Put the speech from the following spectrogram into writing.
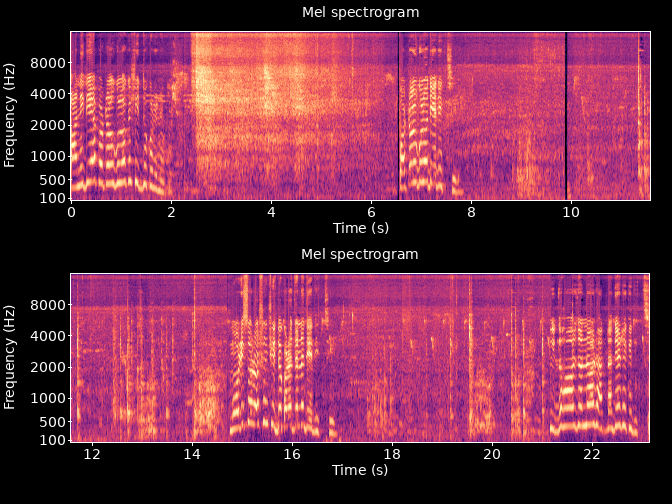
পানি দিয়ে পটলগুলোকে সিদ্ধ করে নেব। পটলগুলো দিয়ে দিচ্ছি। মরিচ ও রসুন সিদ্ধ করার জন্য দিয়ে দিচ্ছি। সিদ্ধ হওয়ার জন্য ঢাকনা দিয়ে ঢেকে দিচ্ছি।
